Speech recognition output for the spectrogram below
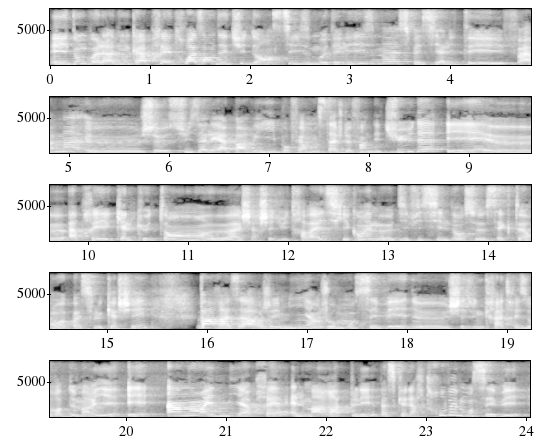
Et donc voilà, donc après trois ans d'études en stylisme modélisme, spécialité femme, euh, je suis allée à Paris pour faire mon stage de fin d'études et euh, après quelques temps euh, à chercher du travail, ce qui est quand même euh, difficile dans ce secteur, on va pas se le cacher. Par hasard, j'ai mis un jour mon CV chez une créatrice de robes de mariée et un an et demi après, elle m'a rappelé parce qu'elle a retrouvé mon CV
